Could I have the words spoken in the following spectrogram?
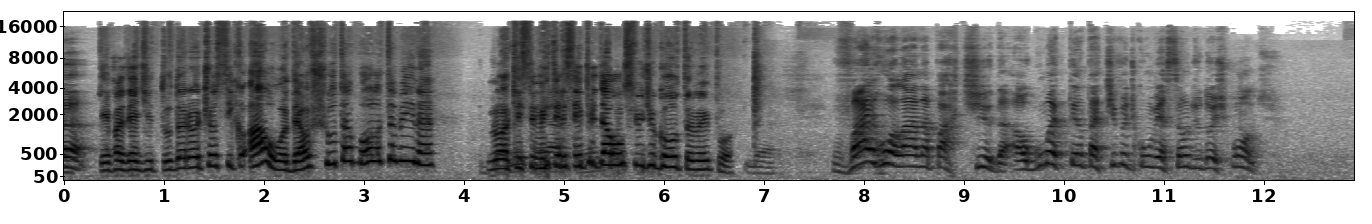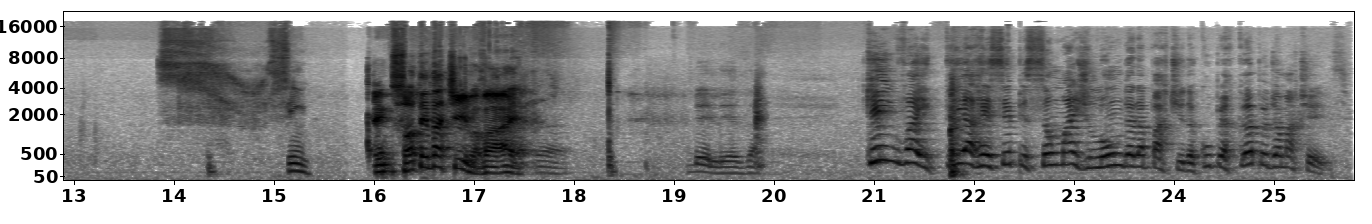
é. quem fazia de tudo era o Tio Cinco. Ah, o Odell chuta a bola também, né? No aquecimento é. ele sempre dá uns fios de gol também, pô. É. Vai rolar na partida alguma tentativa de conversão de dois pontos? Sim. Só tentativa, vai. É. Beleza. Quem vai ter a recepção mais longa da partida? Cooper Cup ou Jamar Chase?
